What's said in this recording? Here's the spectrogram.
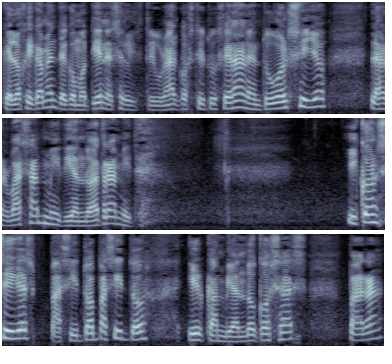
que lógicamente como tienes el Tribunal Constitucional en tu bolsillo, las vas admitiendo a trámite. Y consigues pasito a pasito ir cambiando cosas para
